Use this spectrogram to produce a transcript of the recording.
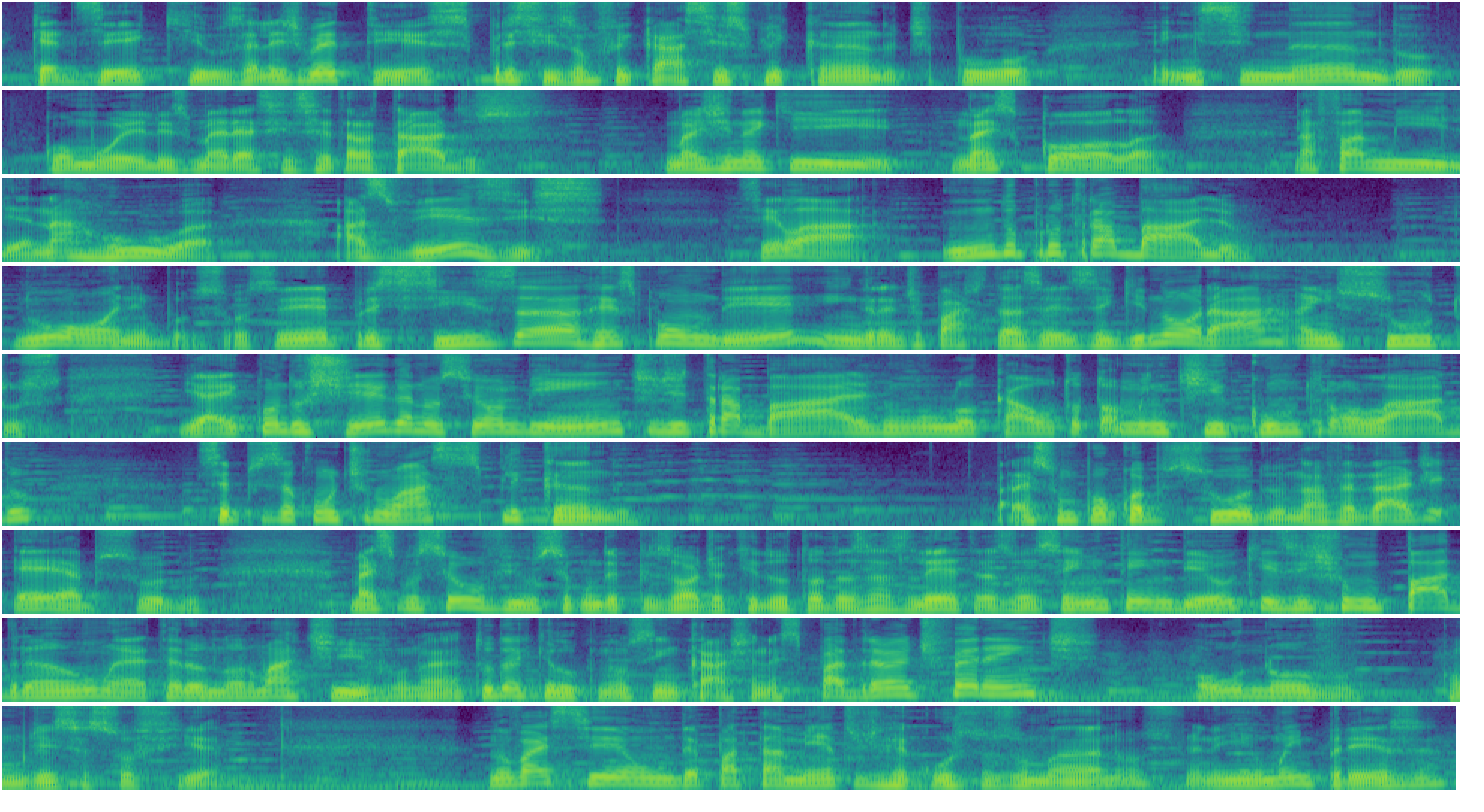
Quer dizer que os LGBTs precisam ficar se explicando, tipo, ensinando como eles merecem ser tratados? Imagina que na escola, na família, na rua, às vezes, sei lá, indo pro trabalho, no ônibus, você precisa responder, em grande parte das vezes, ignorar a insultos. E aí, quando chega no seu ambiente de trabalho, um local totalmente controlado, você precisa continuar se explicando. Parece um pouco absurdo, na verdade é absurdo. Mas se você ouviu o segundo episódio aqui do Todas as Letras, você entendeu que existe um padrão heteronormativo, né? Tudo aquilo que não se encaixa nesse padrão é diferente ou novo, como disse a Sofia. Não vai ser um departamento de recursos humanos, nenhuma empresa,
